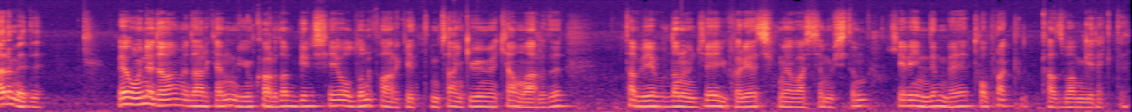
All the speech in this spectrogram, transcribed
Vermedi. Ve oyuna devam ederken yukarıda bir şey olduğunu fark ettim. Sanki bir mekan vardı. Tabii bundan önce yukarıya çıkmaya başlamıştım. Geri indim ve toprak kazmam gerekti.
